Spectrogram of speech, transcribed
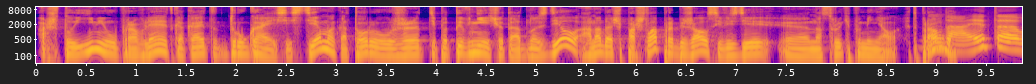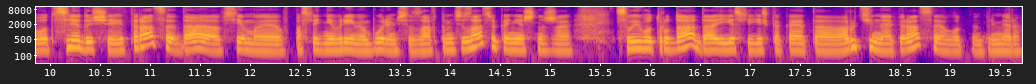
а что ими управляет какая-то другая другая система, которую уже, типа, ты в ней что-то одно сделал, она дальше пошла, пробежалась и везде э, настройки поменяла. Это правда? Ну да, это вот следующая итерация, да, все мы в последнее время боремся за автоматизацию, конечно же, своего труда, да, если есть какая-то рутинная операция, вот, например,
